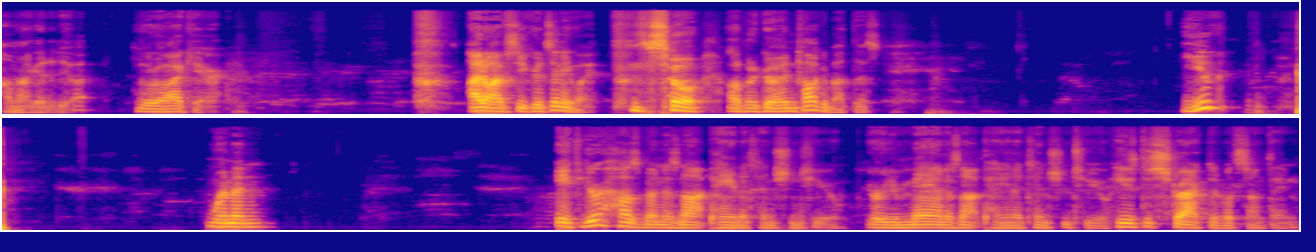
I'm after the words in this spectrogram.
I'm not going to do it. What do I care? I don't have secrets anyway. so I'm going to go ahead and talk about this. You, women, if your husband is not paying attention to you, or your man is not paying attention to you, he's distracted with something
